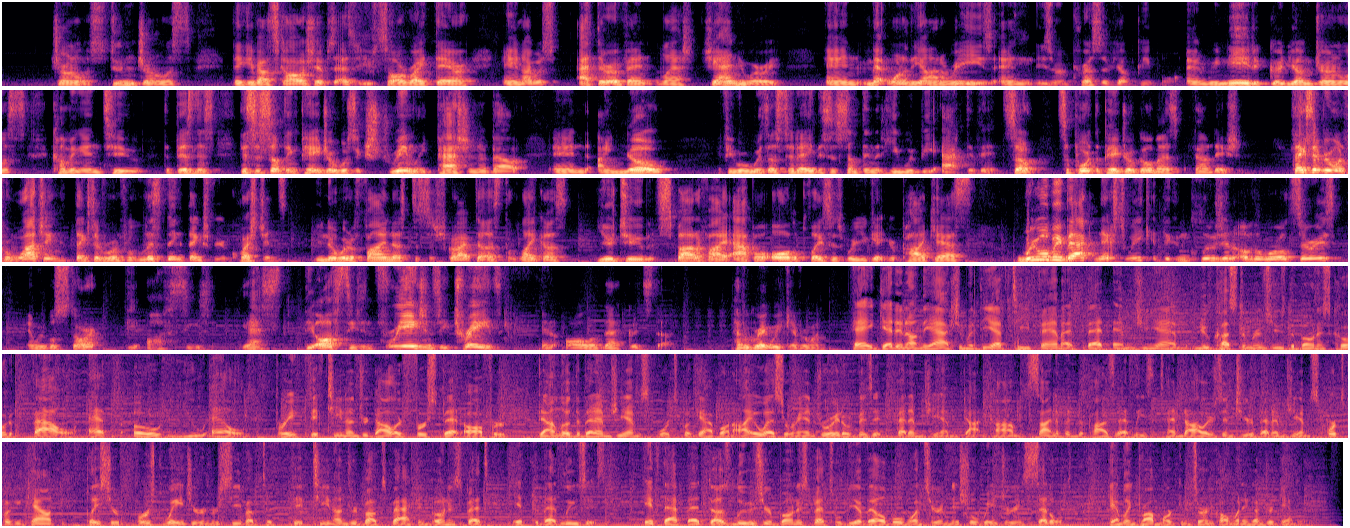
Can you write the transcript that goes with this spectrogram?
journalists, student journalists. They give out scholarships, as you saw right there. And I was at their event last January and met one of the honorees. And these are impressive young people. And we need good young journalists coming into the business. This is something Pedro was extremely passionate about. And I know if he were with us today, this is something that he would be active in. So support the Pedro Gomez Foundation. Thanks everyone for watching. Thanks everyone for listening. Thanks for your questions. You know where to find us, to subscribe to us, to like us. YouTube, Spotify, Apple, all the places where you get your podcasts. We will be back next week at the conclusion of the World Series, and we will start the off season. Yes, the off season, free agency, trades, and all of that good stuff. Have a great week, everyone. Hey, get in on the action with the FT fam at BetMGM. New customers use the bonus code FOUL, F O U L, for a $1,500 first bet offer. Download the BetMGM Sportsbook app on iOS or Android or visit BetMGM.com. Sign up and deposit at least $10 into your BetMGM Sportsbook account. Place your first wager and receive up to 1500 bucks back in bonus bets if the bet loses. If that bet does lose, your bonus bets will be available once your initial wager is settled. Gambling problem or concern? Call 1 800 Gambler.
